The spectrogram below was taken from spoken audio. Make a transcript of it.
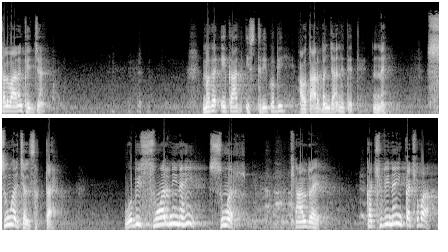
तलवारें खिंच जाएँ। मगर एक आध स्त्री को भी अवतार बन जाने देते। नहीं। सुअर चल सकता है। वो भी सुअरनी नहीं, सुअर। ख्याल रहे। कछवी नहीं कछुआ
